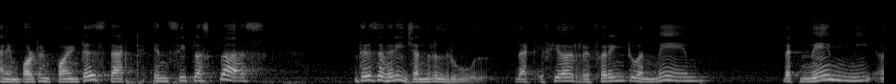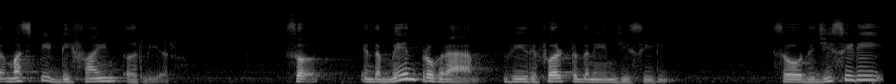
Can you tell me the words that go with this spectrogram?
An important point is that in C++ there is a very general rule that if you are referring to a name that name uh, must be defined earlier. So, in the main program we refer to the name GCD. So, the GCD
